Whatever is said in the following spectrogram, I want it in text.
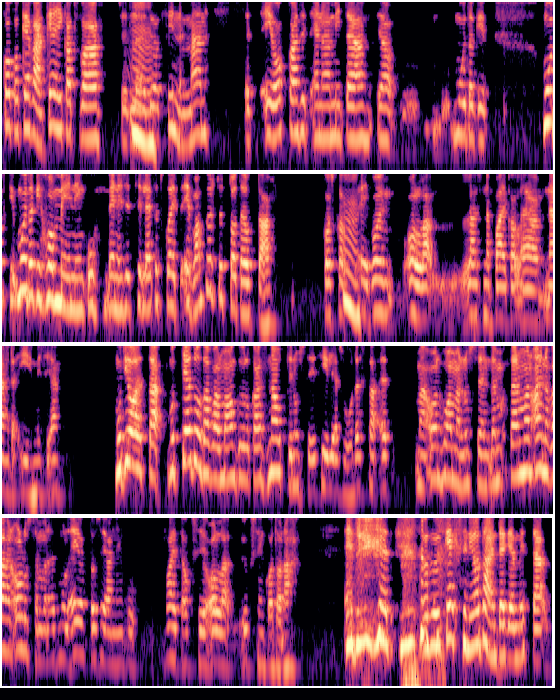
koko kevään keikat vaan, silleen, mm. että sinne män. et ei olekaan sit enää mitään ja muitakin, muutkin, muitakin hommia niin kuin meni sitten silleen, että kun ei, ei vaan pysty toteuttaa, koska mm. ei voi olla läsnä paikalla ja nähdä ihmisiä. Mutta joo, että, mut tietyllä tavalla mä oon kyllä kans nauttinut siitä hiljaisuudesta, että mä oon huomannut sen, tai mä oon aina vähän ollut semmoinen, että mulla ei ole tosiaan niinku vaikeuksia olla yksin kotona. Et, et, mä kyllä keksin jotain tekemistä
